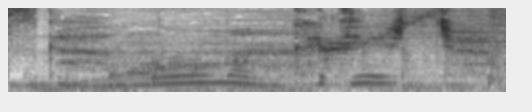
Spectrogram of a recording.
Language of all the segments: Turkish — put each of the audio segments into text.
Pascal, Oman, Kadir çok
